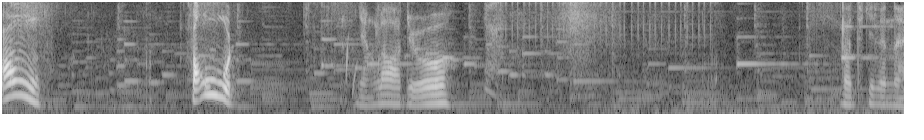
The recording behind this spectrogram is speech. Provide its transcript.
เอ้าตูด ยังรอดอยู่ เราจะกินอันไหน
